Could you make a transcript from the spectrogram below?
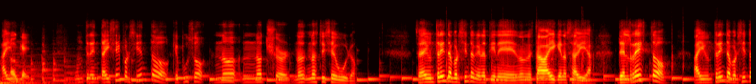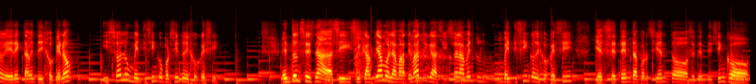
Hay un, 36% que puso no, not sure, no, no estoy seguro. O sea, hay un 30% que no tiene, no estaba ahí, que no sabía. Del resto, hay un 30% que directamente dijo que no y solo un 25% dijo que sí. Entonces, nada, si, si cambiamos la matemática, si solamente un, 25% dijo que sí y el 70%, 75%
